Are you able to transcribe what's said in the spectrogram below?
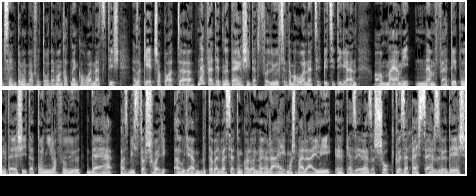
szerintem a befutó, de mondhatnánk a hornets is. Ez a két csapat nem feltétlenül teljesített fölül, szerintem a Hornets egy picit igen, a Miami nem feltétlenül teljesített annyira fölül, de az biztos, hogy ugye többet beszéltünk arról, hogy nagyon ráig most már Riley kezére ez a sok közepes szerződés,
